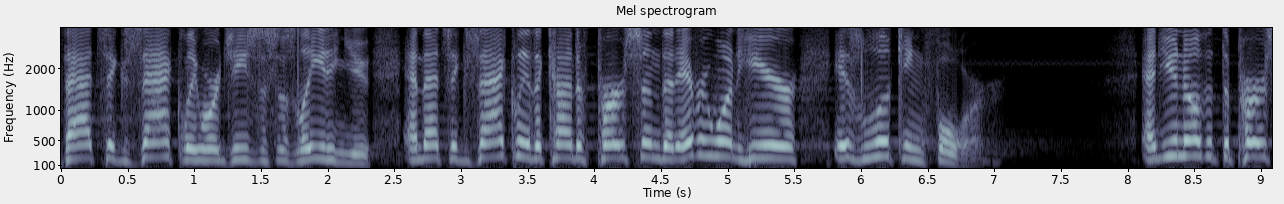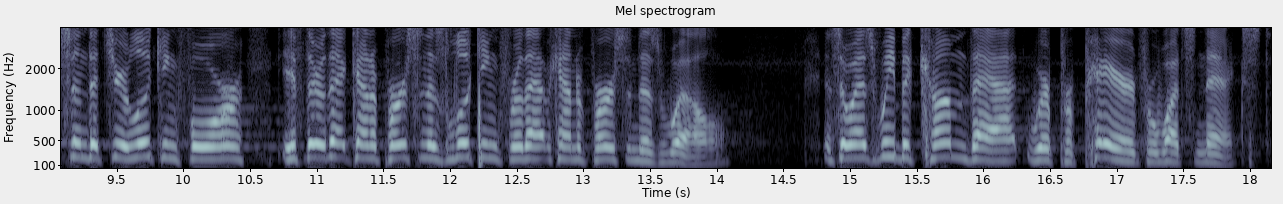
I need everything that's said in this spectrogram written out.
that's exactly where Jesus is leading you. And that's exactly the kind of person that everyone here is looking for. And you know that the person that you're looking for, if they're that kind of person, is looking for that kind of person as well. And so as we become that, we're prepared for what's next.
